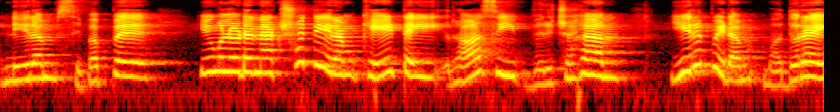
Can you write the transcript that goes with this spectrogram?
நிறம் சிவப்பு. இவங்களோட நட்சத்திரம் கேட்டை ராசி விருச்சகம். இருப்பிடம் மதுரை.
